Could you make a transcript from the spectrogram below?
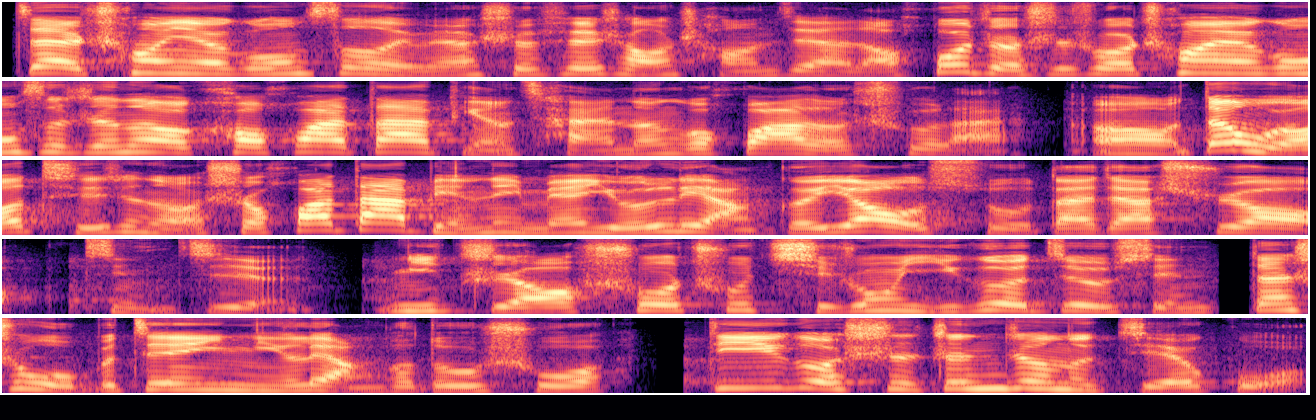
在创业公司里面是非常常见的，或者是说创业公司真的要靠画大饼才能够画得出来。嗯，但我要提醒的是，画大饼里面有两个要素，大家需要谨记。你只要说出其中一个就行，但是我不建议你两个都说。第一个是真正的结果，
